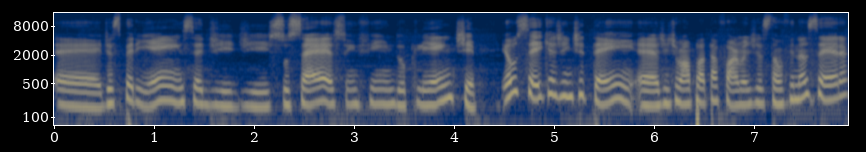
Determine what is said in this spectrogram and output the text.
é, de experiência, de, de sucesso, enfim, do cliente, eu sei que a gente tem, é, a gente é uma plataforma de gestão financeira,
